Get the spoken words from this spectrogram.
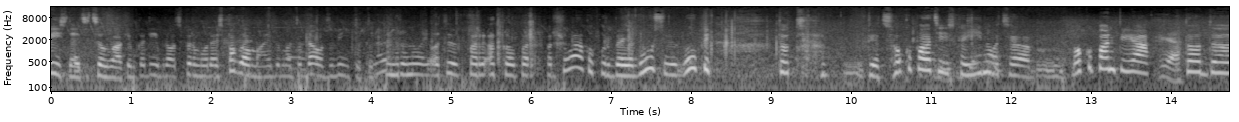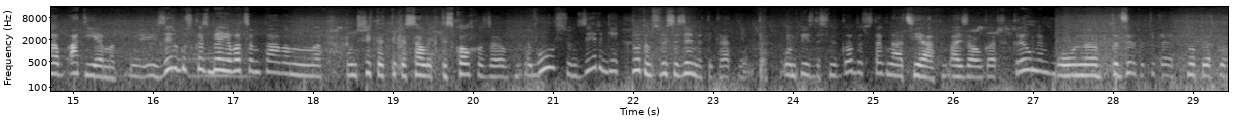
vīsnieci cilvēkiem, kad iebrauc pirmoreiz pagalmā, ja domā, tur daudz vītu. Tur. Un runājot par, atkal par, par šo āku, kur bija gūsi, lupi, Tad pēc okupācijas, ka īnoca okupantijā, yeah. tad atjēma zirgus, kas bija vecam tāvam, un šita tika saliktas kolhoza gūvs un zirgi. Protams, visa zeme tika atņemta. un 50 gadu stagnācijā aizauga ar krūmiem. Tad zirgu tikai nopirku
